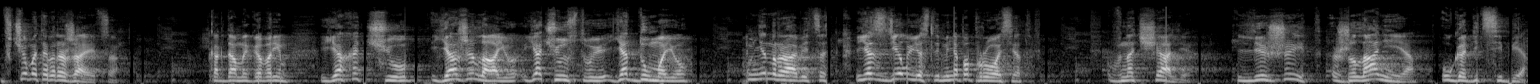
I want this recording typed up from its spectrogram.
В чем это выражается? Когда мы говорим, я хочу, я желаю, я чувствую, я думаю, мне нравится, я сделаю, если меня попросят. В начале лежит желание угодить себе.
